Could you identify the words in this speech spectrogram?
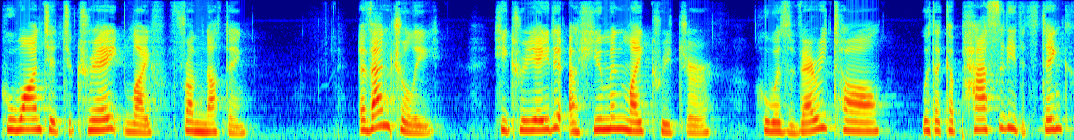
who wanted to create life from nothing. Eventually, he created a human like creature who was very tall with a capacity to think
